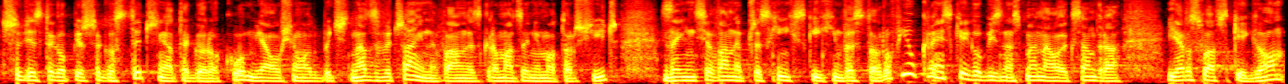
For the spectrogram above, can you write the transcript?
31 stycznia tego roku miało się odbyć nadzwyczajne walne zgromadzenie Motor Siege, zainicjowane przez chińskich inwestorów i ukraińskiego biznesmena Aleksandra Jarosławskiego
